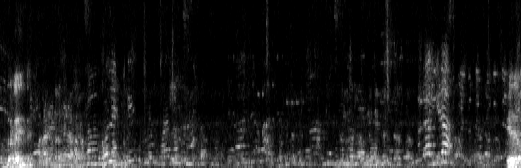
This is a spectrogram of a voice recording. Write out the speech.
తొందరగా అయింది. ఏదో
